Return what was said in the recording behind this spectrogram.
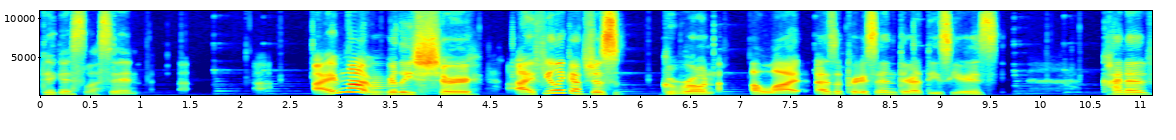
Biggest lesson. I'm not really sure. I feel like I've just grown a lot as a person throughout these years. Kind of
